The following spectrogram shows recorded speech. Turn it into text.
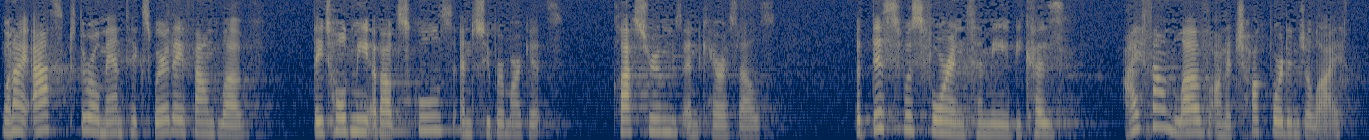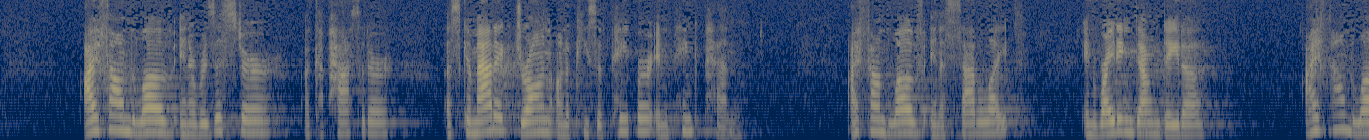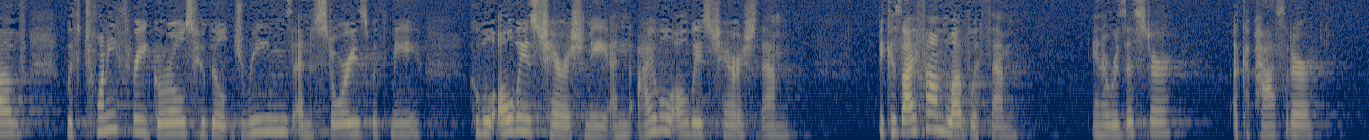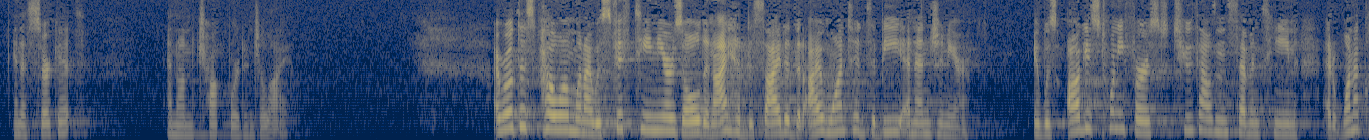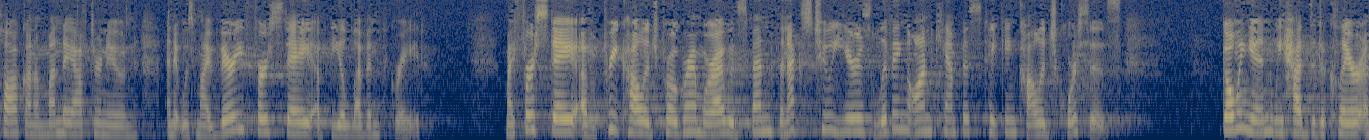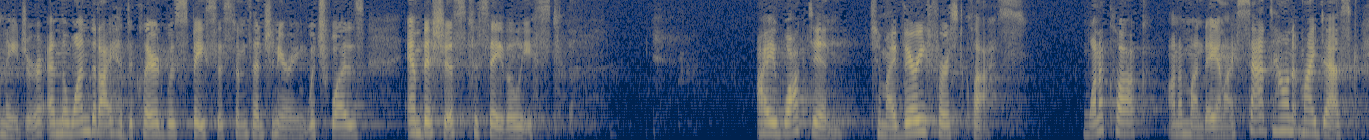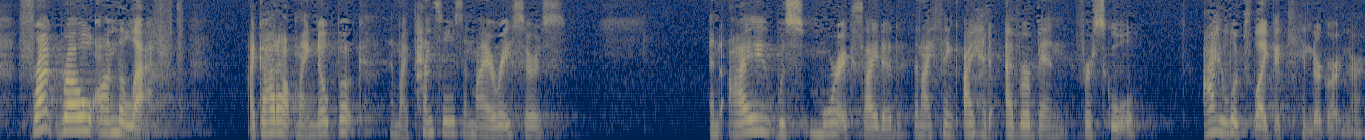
When I asked the romantics where they found love, they told me about schools and supermarkets, classrooms and carousels. But this was foreign to me because I found love on a chalkboard in July. I found love in a resistor, a capacitor, a schematic drawn on a piece of paper in pink pen. I found love in a satellite, in writing down data. I found love with 23 girls who built dreams and stories with me, who will always cherish me, and I will always cherish them. Because I found love with them in a resistor, a capacitor, in a circuit, and on a chalkboard in July. I wrote this poem when I was 15 years old, and I had decided that I wanted to be an engineer. It was August 21st, 2017, at 1 o'clock on a Monday afternoon, and it was my very first day of the 11th grade. My first day of a pre college program where I would spend the next two years living on campus taking college courses. Going in, we had to declare a major, and the one that I had declared was Space Systems Engineering, which was ambitious to say the least. I walked in to my very first class, 1 o'clock on a Monday, and I sat down at my desk, front row on the left. I got out my notebook and my pencils and my erasers. And I was more excited than I think I had ever been for school. I looked like a kindergartner.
